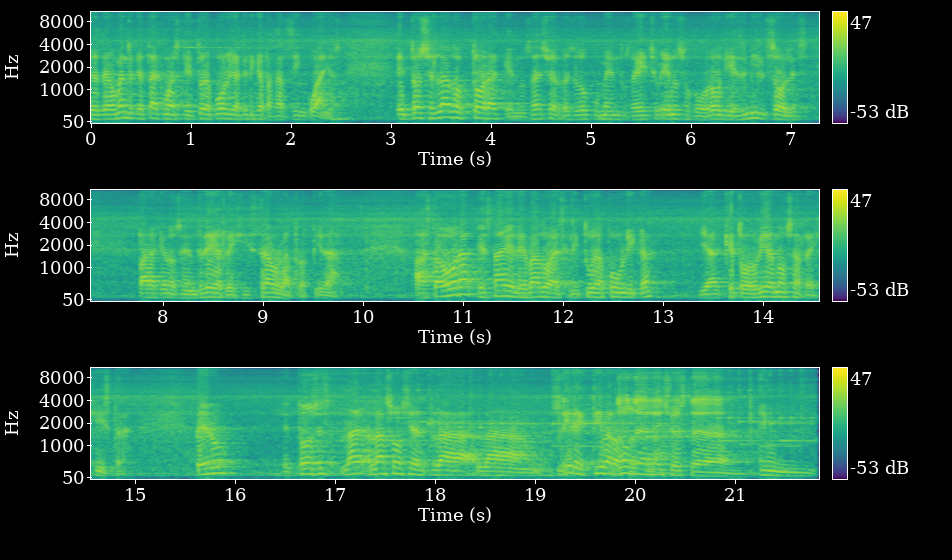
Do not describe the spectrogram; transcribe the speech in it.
Desde, el momento que está como escritura pública tiene que pasar cinco años. Entonces la doctora que nos ha hecho esos documentos ha dicho, él nos cobró 10 mil soles para que nos entregue registrado la propiedad. Hasta ahora está elevado a escritura pública, ya que todavía no se registra. Pero entonces, la, la, la, directiva... ¿Dónde han hecho esta...? En,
